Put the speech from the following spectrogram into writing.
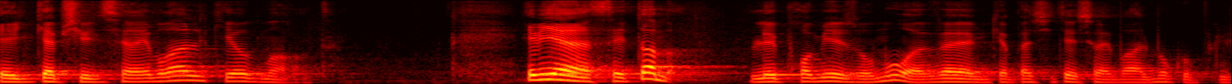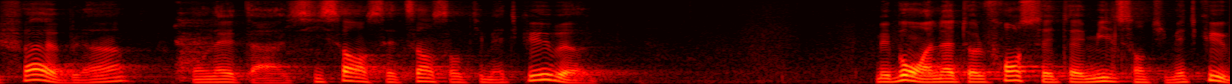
et une capsule cérébrale qui augmente. Eh bien, cet homme les premiers homos avaient une capacité cérébrale beaucoup plus faible. Hein. On est à 600, 700 cm3. Mais bon, Anatole France, c'était 1000 cm3.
